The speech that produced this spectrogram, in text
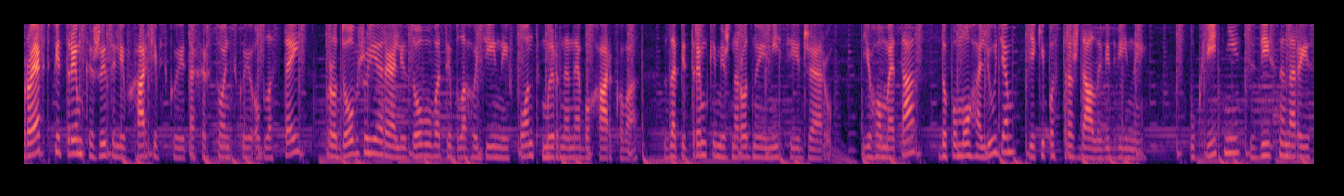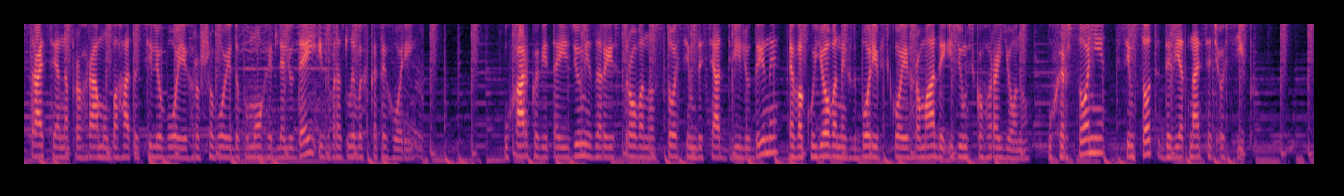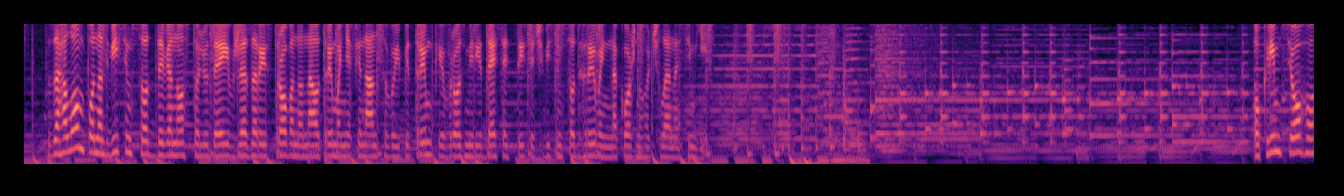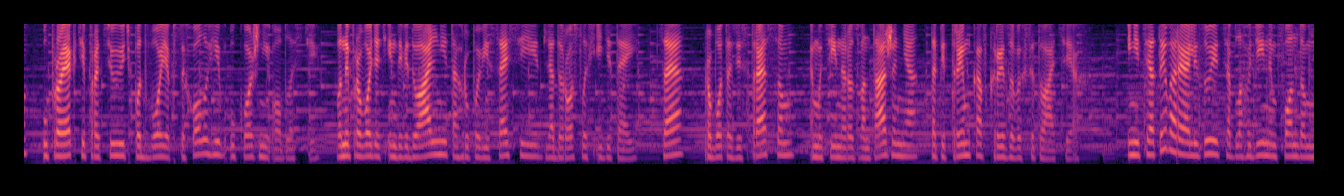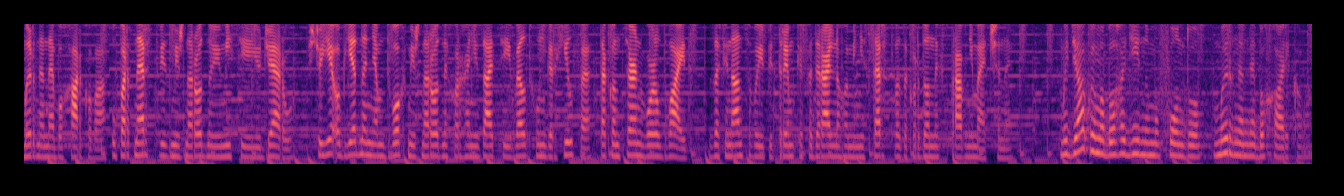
Проект підтримки жителів Харківської та Херсонської областей продовжує реалізовувати благодійний фонд Мирне небо Харкова за підтримки міжнародної місії Джеру. Його мета допомога людям, які постраждали від війни. У квітні здійснена реєстрація на програму багатоцільової грошової допомоги для людей із вразливих категорій. У Харкові та Ізюмі зареєстровано 172 людини, евакуйованих з Борівської громади Ізюмського району. У Херсоні 719 осіб. Загалом понад 890 людей вже зареєстровано на отримання фінансової підтримки в розмірі 10 тисяч 800 гривень на кожного члена сім'ї. Окрім цього, у проєкті працюють по двоє психологів у кожній області. Вони проводять індивідуальні та групові сесії для дорослих і дітей. Це робота зі стресом, емоційне розвантаження та підтримка в кризових ситуаціях. Ініціатива реалізується благодійним фондом Мирне небо Харкова у партнерстві з міжнародною місією Джеру, що є об'єднанням двох міжнародних організацій Welthungerhilfe та Concern Worldwide за фінансової підтримки Федерального міністерства закордонних справ Німеччини. Ми дякуємо благодійному фонду Мирне небо Харкова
